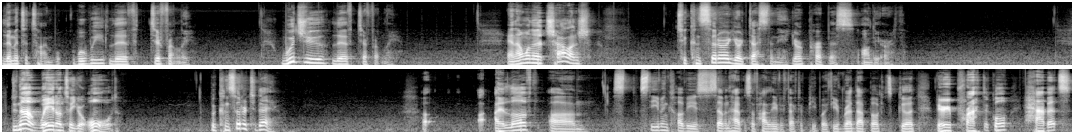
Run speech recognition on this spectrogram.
limited time, would we live differently? Would you live differently? And I want to challenge to consider your destiny, your purpose on the earth. Do not wait until you're old but consider today. Uh, I love um, Stephen Covey's Seven Habits of Highly Effective People. If you've read that book, it's good. Very practical habits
